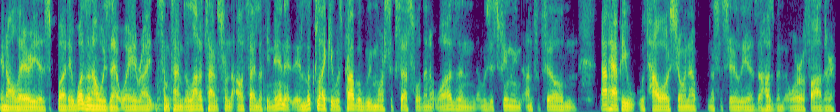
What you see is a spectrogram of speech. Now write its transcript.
in all areas, but it wasn't always that way, right? And sometimes, a lot of times from the outside looking in, it, it looked like it was probably more successful than it was. And I was just feeling unfulfilled and not happy with how I was showing up necessarily as a husband or a father.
